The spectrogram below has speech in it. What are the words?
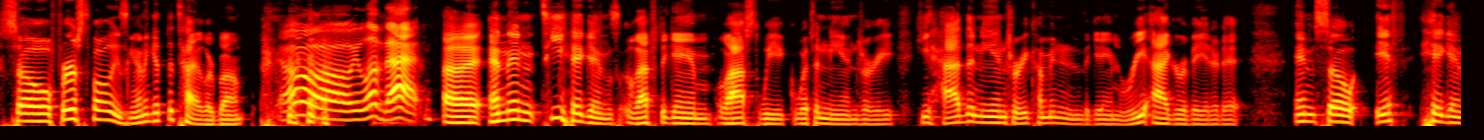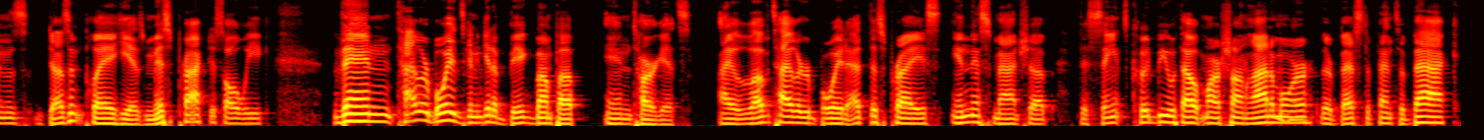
So first of all, he's gonna get the Tyler bump. Oh, we love that. uh, and then Tee Higgins left the game last week with a knee injury. He had the knee injury coming into the game, re-aggravated it, and so if Higgins doesn't play, he has missed practice all week. Then Tyler Boyd's gonna get a big bump up in targets. I love Tyler Boyd at this price in this matchup. The Saints could be without Marshon Lattimore, mm-hmm. their best defensive back.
